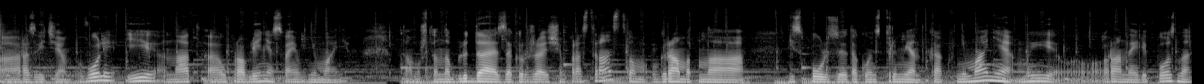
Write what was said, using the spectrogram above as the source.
а, развитием воли и над а, управлением своим вниманием. Потому что наблюдая за окружающим пространством, грамотно используя такой инструмент, как внимание, мы э, рано или поздно,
